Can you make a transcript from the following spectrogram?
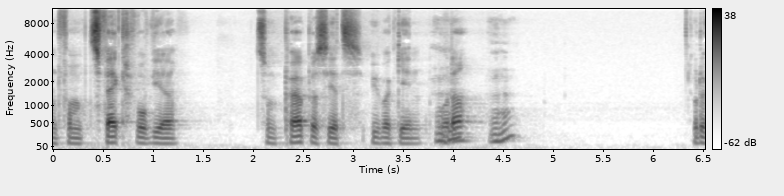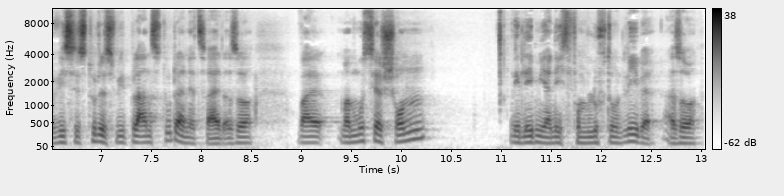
und vom Zweck, wo wir zum Purpose jetzt übergehen, oder? Oder wie siehst du das? Wie planst du deine Zeit? Also, weil man muss ja schon, wir leben ja nicht vom Luft und Liebe. Also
